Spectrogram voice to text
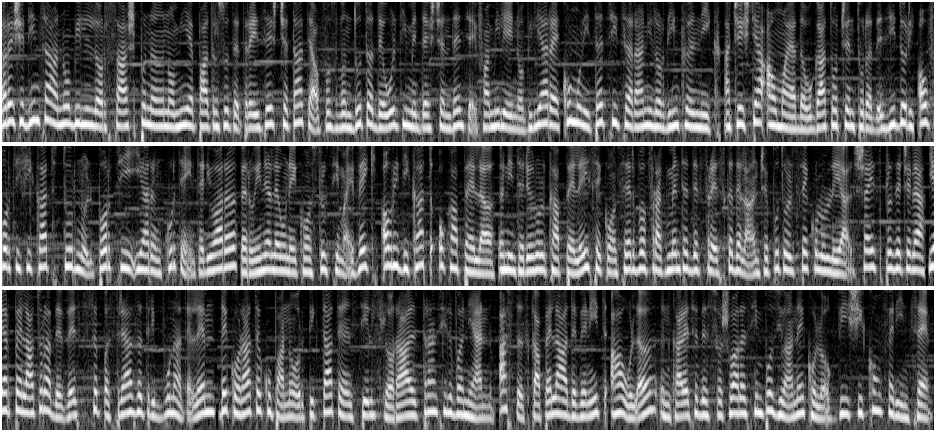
Reședința a nobililor sași până în 1430, cetatea a fost vândută de ultimii descendenți ai familiei nobiliare comunității țăranilor din Câlnic. Aceștia au mai adăugat o centură de ziduri, au fortificat turnul porții, iar în curtea interioară, pe ruinele unei construcții mai vechi, au ridicat o capelă. În interiorul capelei se conservă fragmente de frescă de la începutul secolului al XVI-lea, iar pe latura de vest se păstrează tribuna de lemn decorată cu panouri pictate în stil floral transilvanian. Astăzi, Capela a devenit aulă în care se desfășoară simpozioane, colocvii și conferințe.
